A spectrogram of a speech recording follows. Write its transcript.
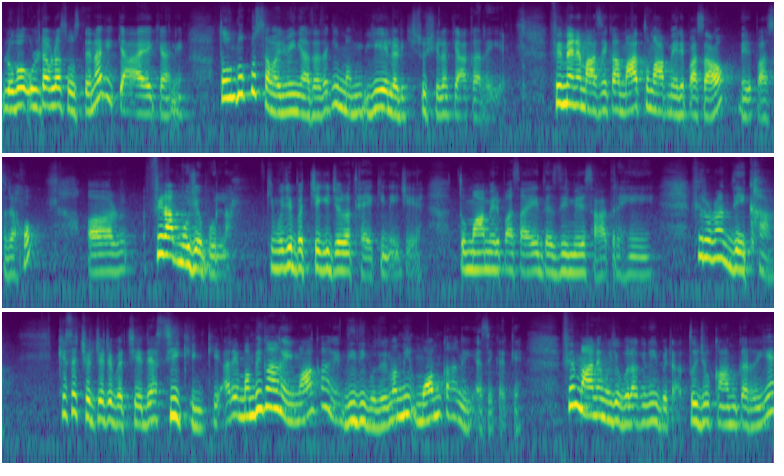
लोग उल्टा उल्टा सोचते हैं ना कि क्या है, क्या नहीं। तो उनको कुछ समझ में नहीं आता था कि मम्मी, ये लड़की सुशीला क्या कर रही है? फिर मैंने माँ से कहा, माँ, तुम आप मेरे पास आओ, मेरे पास रहो। और फिर आप मुझे बोलना कि मुझे बच्चे की ज़रूरत है कि नहीं चाहिए तो माँ मेरे पास आई दस दिन मेरे साथ रही। फिर उन्होंने देखा कैसे छोटे छोटे बच्चे दे सीकिंग कि, अरे, मम्मी कहाँ गई? माँ कहाँ गई? दीदी बोल रही मम्मी मॉम कहाँ गई? ऐसे करके। फिर माँ ने मुझे बोला कि, नहीं बेटा, तू जो काम कर रही है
